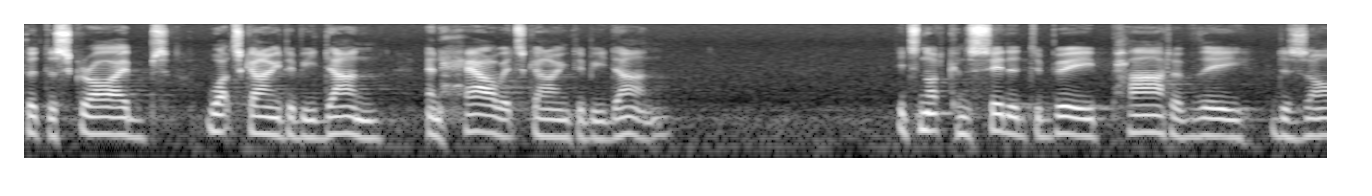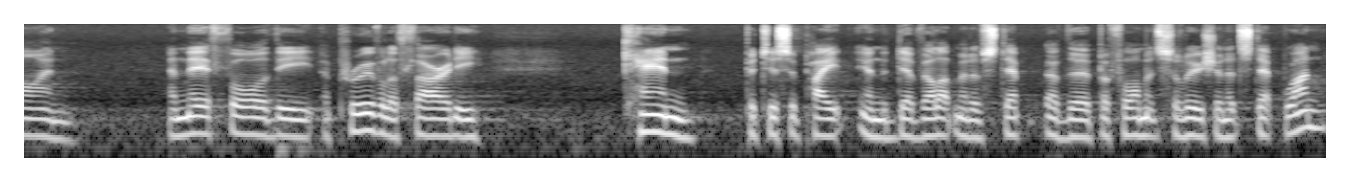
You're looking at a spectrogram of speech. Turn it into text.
that describes what's going to be done and how it's going to be done, it's not considered to be part of the design and therefore the approval authority can participate in the development of step of the performance solution at step one,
